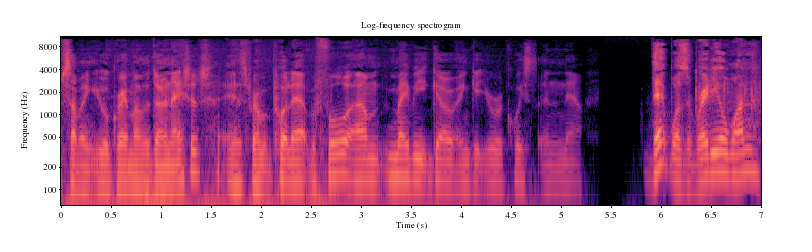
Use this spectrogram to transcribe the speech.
something your grandmother donated, as Robert put out before, um, maybe go and get your request in now. That was a Radio 1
